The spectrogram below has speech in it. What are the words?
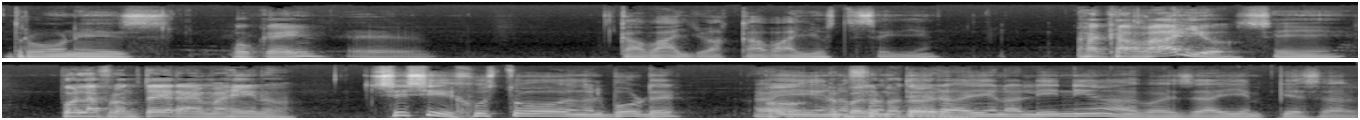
drones, Ok. eh, caballo, a caballos te seguían. A caballo. Sí. Por la frontera, imagino. Sí, sí, justo en el border, ahí Oh, en la frontera, ahí en la línea, pues ahí empieza.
